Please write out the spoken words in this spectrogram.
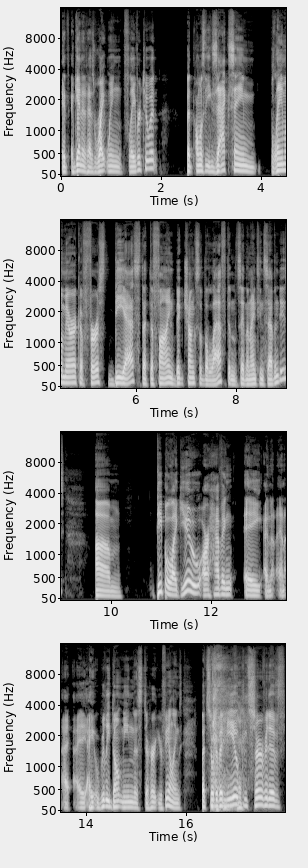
it, again it has right wing flavor to it but almost the exact same blame america first bs that defined big chunks of the left in say the 1970s um, people like you are having a and, and I, I really don't mean this to hurt your feelings but sort of a neoconservative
